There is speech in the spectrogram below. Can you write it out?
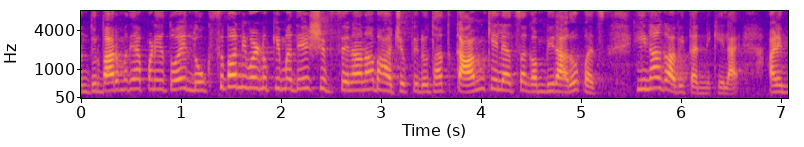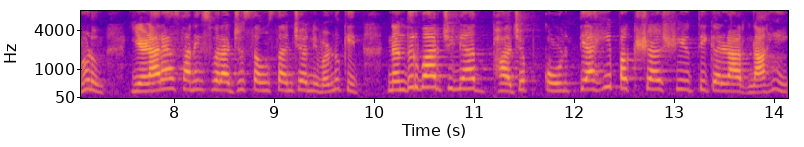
नंदुरबारमध्ये आपण येतोय. लोकसभा निवडणुकीमध्ये शिवसेनानं भाजप विरोधात काम केल्याचा गंभीर आरोपच हिना गावितांनी केलाय. आणि म्हणून येणाऱ्या स्थानिक स्वराज्य संस्थांच्या निवडणुकीत नंदुरबार जिल्ह्यात भाजप कोणत्याही पक्षाशी युती करणार नाही.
